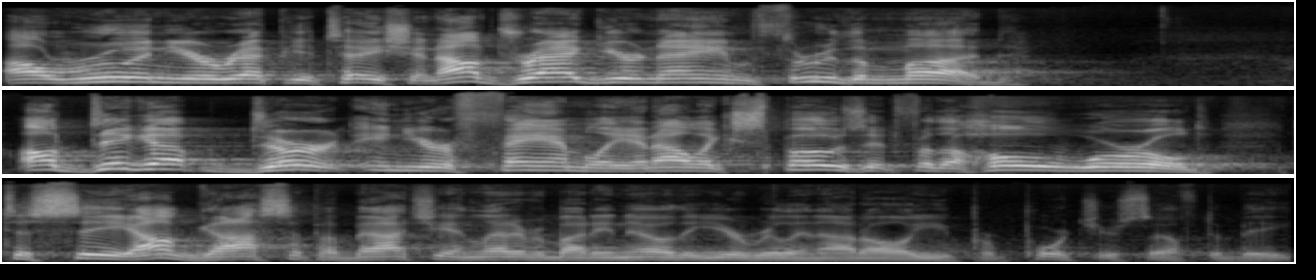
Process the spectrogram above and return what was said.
I'll ruin your reputation. I'll drag your name through the mud. I'll dig up dirt in your family and I'll expose it for the whole world to see. I'll gossip about you and let everybody know that you're really not all you purport yourself to be.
